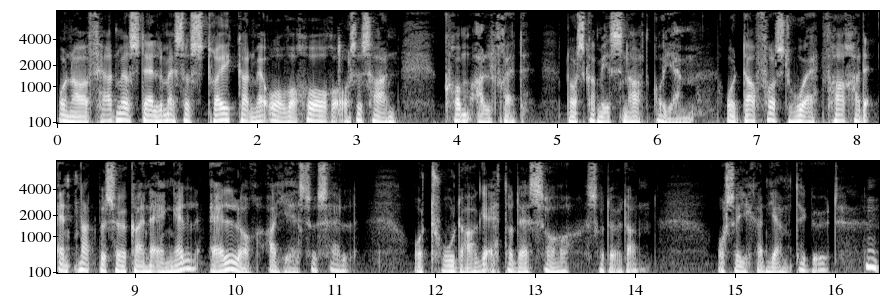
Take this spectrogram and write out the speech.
Og når han var ferdig med å stelle meg, så strøyk han meg over håret, og så sa han, kom Alfred, nå skal vi snart gå hjem. Og da forsto jeg, far hadde enten hatt besøk av en engel eller av Jesus selv. Og to dager etter det så, så døde han. Og så gikk han hjem til Gud. Mm.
